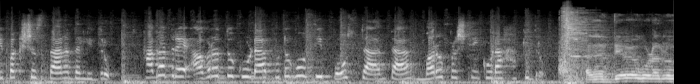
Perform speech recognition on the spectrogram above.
ವಿಪಕ್ಷ ಸ್ಥಾನದಲ್ಲಿದ್ರು. ಹಾಗಾದ್ರೆ ಅವರದ್ದು ಕೂಡ ಪುಟಗೋಸಿ ಪೋಸ್ಟ ಅಂತ ಮರು ಪ್ರಶ್ನೆ ಕೂಡ ಹಾಕಿದ್ರು. ದೇವೇಗೌಡನು ದೇವೇಗೌಡನೂ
